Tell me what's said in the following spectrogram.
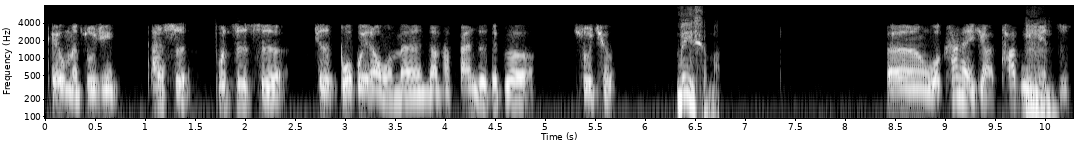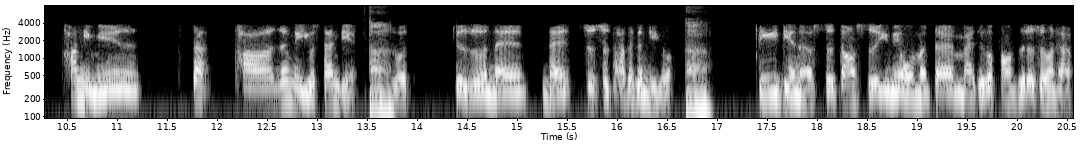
给我们租金，但是不支持，就是不会让我们让他搬走这个诉求。为什么？嗯，我看了一下，它里面只它里面三，他认为有三点，就是说，就是说来来支持他这个理由。嗯。第一点呢，是当时因为我们在买这个房子的时候呢，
